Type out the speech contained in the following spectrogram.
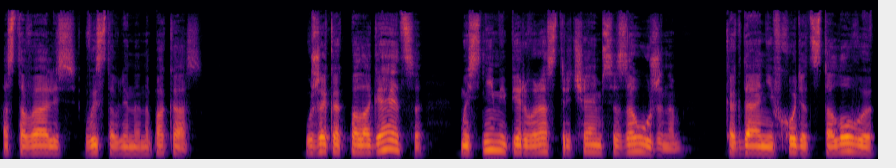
оставались выставлены на показ. Уже как полагается, мы с ними первый раз встречаемся за ужином, когда они входят в столовую,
